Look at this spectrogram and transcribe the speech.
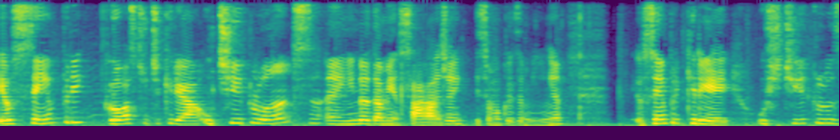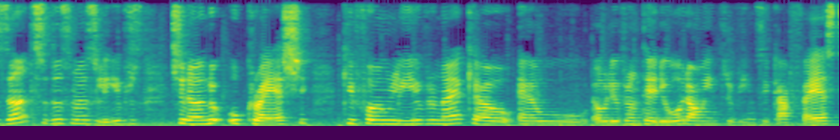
Eu sempre gosto de criar o título antes ainda da mensagem, isso é uma coisa minha. Eu sempre criei os títulos antes dos meus livros, tirando o Crash, que foi um livro, né, que é o, é o, é o livro anterior ao Entre Vinhos e Cafés.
